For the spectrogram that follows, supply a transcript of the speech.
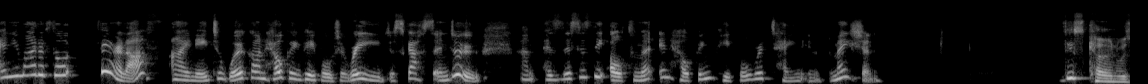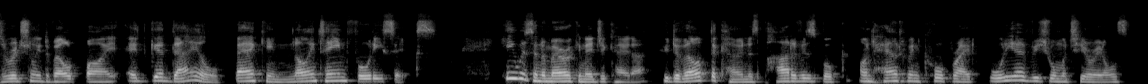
And you might have thought, fair enough, I need to work on helping people to read, discuss, and do, um, as this is the ultimate in helping people retain information. This cone was originally developed by Edgar Dale back in 1946. He was an American educator who developed the cone as part of his book on how to incorporate audiovisual materials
